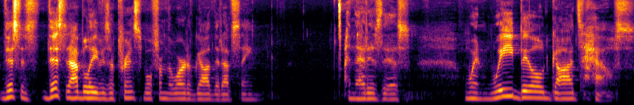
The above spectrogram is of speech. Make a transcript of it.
This is this I believe is a principle from the Word of God that I've seen. And that is this. When we build God's house,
